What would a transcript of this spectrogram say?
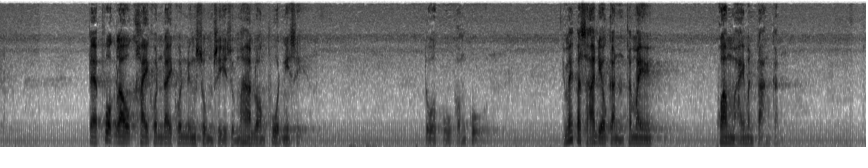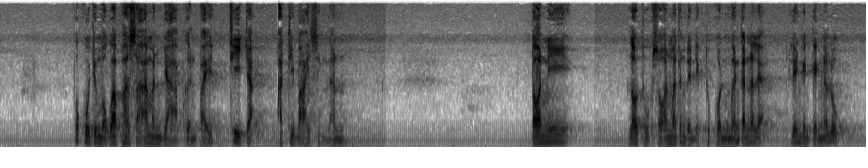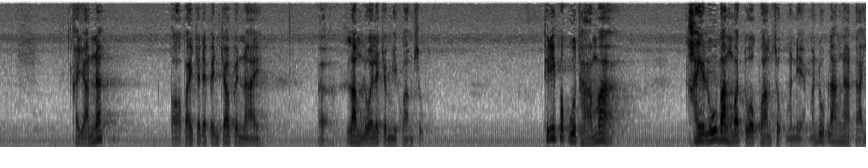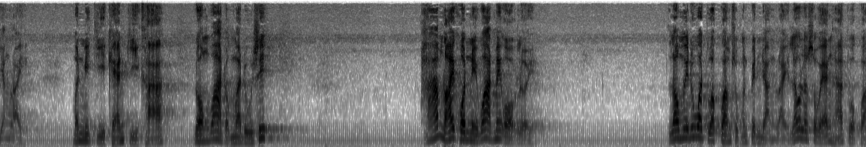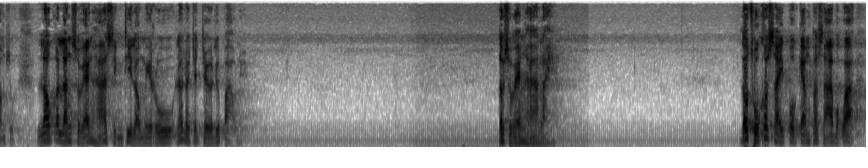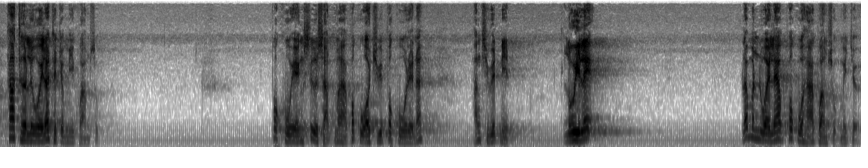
แต่พวกเราใครคนใดคนหนึ่งสุ่มสี่สุ่มห้าลองพูดนี้สิ ตัวกูของกูเห็นไหมภาษาเดียวกันทำไมความหมายมันต่างกันพราะครูจึงบอกว่าภาษามันหยาบเกินไปที่จะอธิบายสิ่งนั้น ตอนนี้ เราถูกสอนมาตั้งแต่เด็กทุกคนเหมือนกันนั่นแหละ เรียนเก่งๆนะลูก ขยันนะ ต่อไปจะได้เป็นเจ้าเป็นนายร่ำรวยและจะมีความสุข ทีนี้พ่อครูถามว่า ใครรู้บ้างว่าตัวความสุขมันเนี่ย มันรูปร่างหน้าตาอย่างไร มันมีกี่แขนกี่ขา ลองวาดออกมาดูสิถามหลายคนนี่วาดไม่ออกเลย เราไม่รู้ว่าตัวความสุขมันเป็นอย่างไร แล้วเราแสวงหาตัวความสุข เรากำลังแสวงหาสิ่งที่เราไม่รู้ แล้วเราจะเจอหรือเปล่าเนี่ยเราแสวงหาอะไร เราถูกเขาใส่โปรแกรมภาษาบอกว่า ถ้าเธอรวยแล้วเธอจะมีความสุขพ่อครูเองซื่อสัตย์มากพ่อครูเอาชีวิตพ่อครูเลยนะ ทั้งชีวิตนี่ลุยเละ แล้วมันรวยแล้วพ่อครูหาความสุขไม่เจอ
